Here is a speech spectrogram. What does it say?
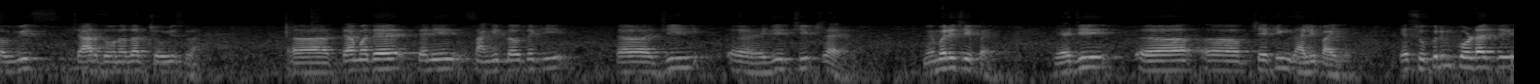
सव्वीस चार दोन हजार चोवीसला त्यामध्ये त्यांनी सांगितलं होतं की जी ह्याची हे जी चिप्स आहे मेमरी चिप आहे ह्याची चेकिंग झाली पाहिजे हे सुप्रीम कोर्टाची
